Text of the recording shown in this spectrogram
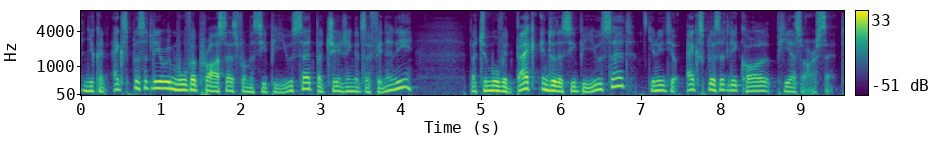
and you can explicitly remove a process from a CPU set by changing its affinity, but to move it back into the CPU set, you need to explicitly call psrset.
